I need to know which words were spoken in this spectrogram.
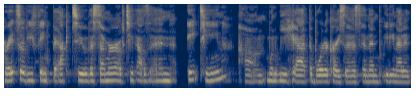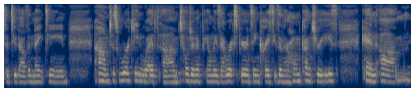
right? So if you think back to the summer of 2018, um, when we had the border crisis and then bleeding that into 2019 um, just working with um, children and families that were experiencing crises in their home countries and um,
